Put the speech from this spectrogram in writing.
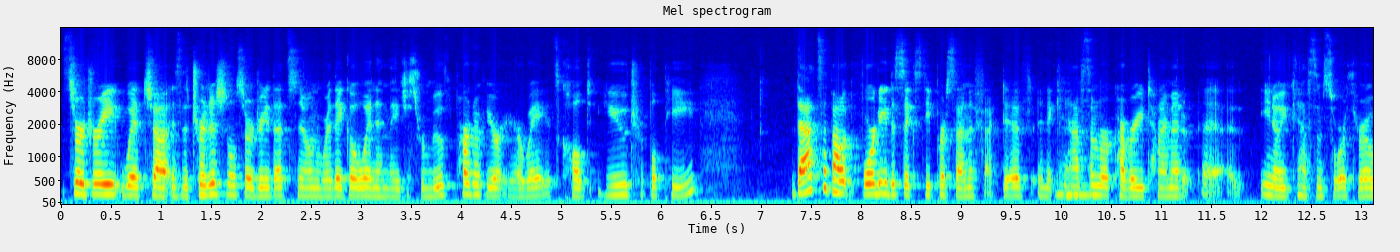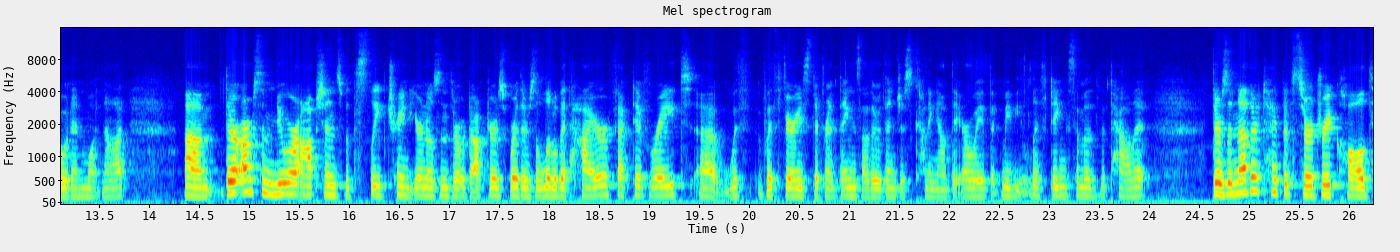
surgery which uh, is the traditional surgery that's known where they go in and they just remove part of your airway. It's called U triple P that's about 40 to 60% effective and it can mm-hmm. have some recovery time at uh, you know you can have some sore throat and whatnot um, there are some newer options with sleep trained ear nose and throat doctors where there's a little bit higher effective rate uh, with with various different things other than just cutting out the airway but maybe lifting some of the palate there's another type of surgery called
